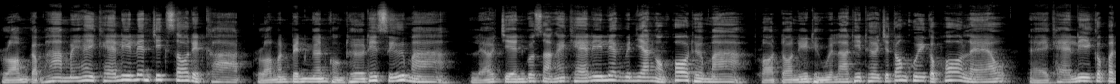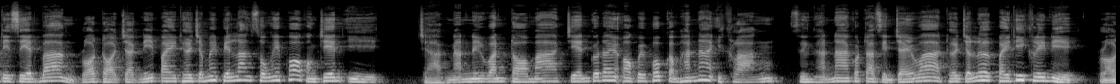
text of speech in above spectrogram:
พร้อมกับห้ามไม่ให้แคลรี่เล่นจิ๊กซอว์เด็ดขาด เพราะมันเป็นเงินของเธอที่ซื้อมา แล้วเจนก็สั่งให้แคลรี่เรียกวิญญาณของพ่อเธอมา เพราะตอนนี้ถึงเวลาที่เธอจะต้องคุยกับพ่อแล้ว แต่แคลรี่ก็ปฏิเสธบ้าง เพราะต่อจากนี้ไปเธอจะไม่เป็นร่างทรงให้พ่อของเจนอีก จากนั้นในวันต่อมาเจนก็ได้ออกไปพบกับฮันนาอีกครั้ง ซึ่งฮันนาก็ตัดสินใจว่าเธอจะเลิกไปที่คลินิก เพราะ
